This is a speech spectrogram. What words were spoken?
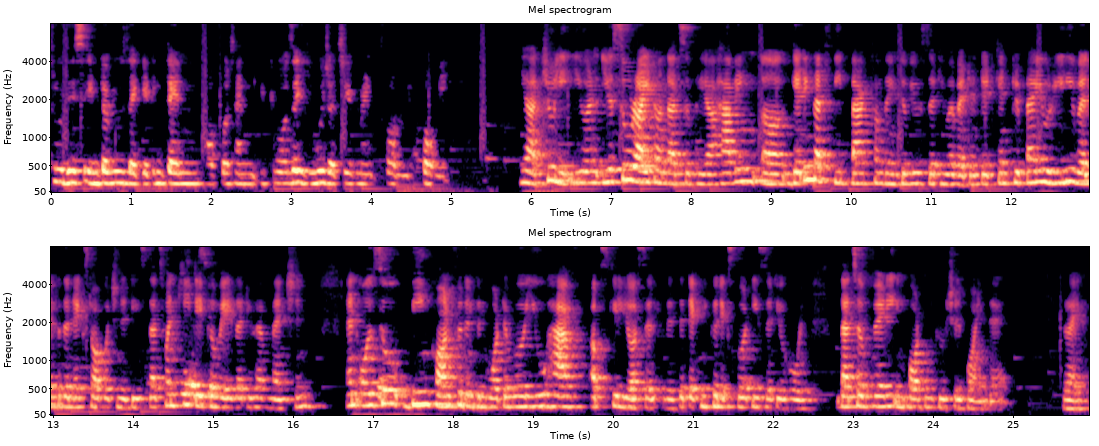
through these interviews like getting 10 offers and it was a huge achievement from for me. Yeah truly. You are you're so right on that supriya. Having uh, getting that feedback from the interviews that you have attended can prepare you really well for the next opportunities. That's one key yes. takeaway that you have mentioned. And also yes. being confident in whatever you have upskill yourself with the technical expertise that you hold. That's a very important crucial point there Right.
